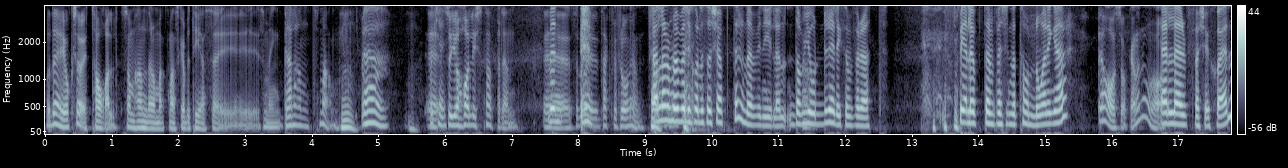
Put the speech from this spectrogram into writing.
Och det är ju också ett tal som handlar om att man ska bete sig som en galant man. Mm. Okej. Så jag har lyssnat på den. Men- Så då, tack för frågan. Alla de här människorna som köpte den här vinylen, de Ja. gjorde det liksom för att spela upp den för sina tonåringar. Ja, så kan det nog vara. Eller för sig själv.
